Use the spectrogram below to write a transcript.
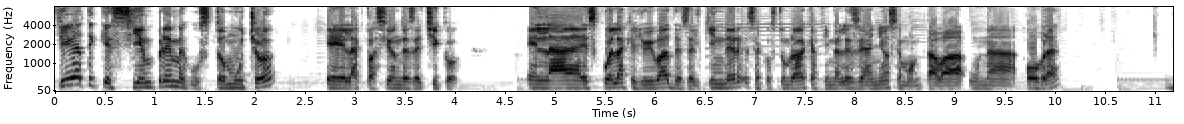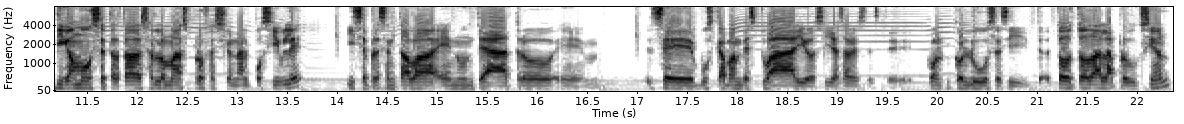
Fíjate que siempre me gustó mucho eh, la actuación desde chico. En la escuela que yo iba, desde el kinder, se acostumbraba que a finales de año se montaba una obra. Digamos, se trataba de hacer lo más profesional posible y se presentaba en un teatro, se buscaban vestuarios y ya sabes, este, con, luces y todo, toda la producción.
